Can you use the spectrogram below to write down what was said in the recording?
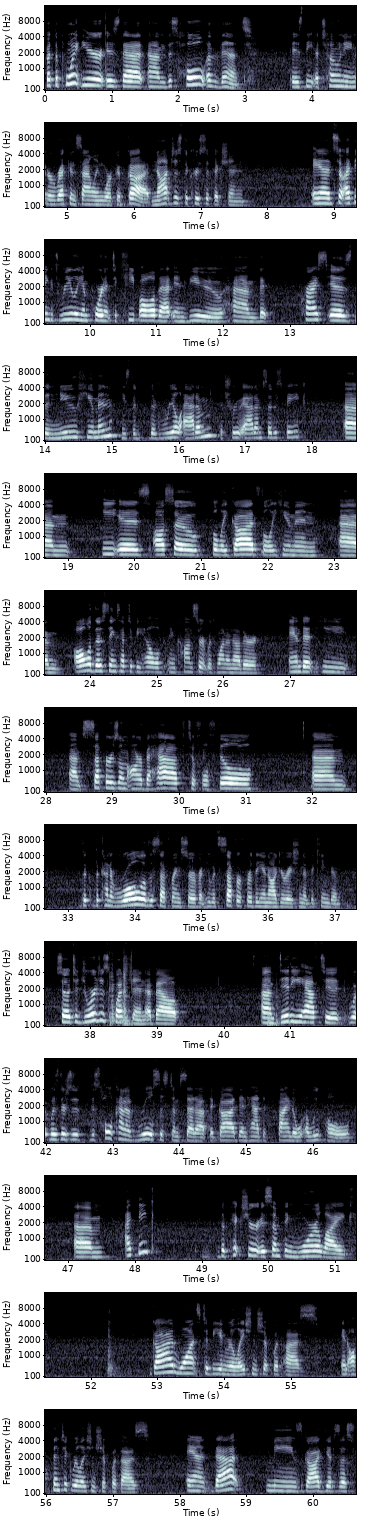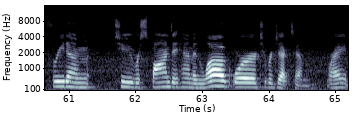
But the point here is that um, this whole event is the atoning or reconciling work of God, not just the crucifixion. And so I think it's really important to keep all of that in view um, that Christ is the new human, he's the, the real Adam, the true Adam, so to speak. Um, he is also fully God, fully human. Um, all of those things have to be held in concert with one another, and that he um, suffers on our behalf to fulfill um, the, the kind of role of the suffering servant who would suffer for the inauguration of the kingdom. So, to George's question about um, did he have to, wa- was there's a, this whole kind of rule system set up that God then had to find a, a loophole? Um, I think the picture is something more like God wants to be in relationship with us, in authentic relationship with us, and that means God gives us freedom to respond to Him in love or to reject Him, right?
